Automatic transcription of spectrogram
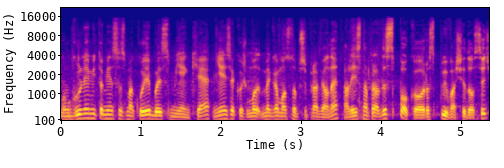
Ogólnie mi to mięso smakuje, bo jest miękkie, nie jest jakoś mo- mega mocno przyprawione, ale jest naprawdę spoko, rozpływa się dosyć.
